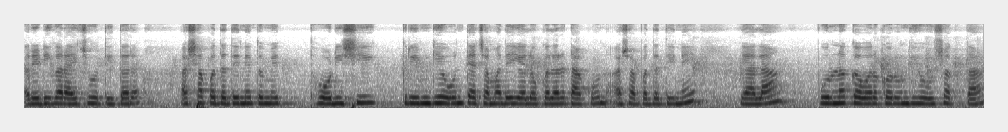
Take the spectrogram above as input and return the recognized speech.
रेडी करायची होती. तर अशा पद्धतीने तुम्ही थोडीशी क्रीम घेऊन त्याच्यामध्ये येलो कलर टाकून अशा पद्धतीने याला पूर्ण कवर करून घेऊ शकता.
